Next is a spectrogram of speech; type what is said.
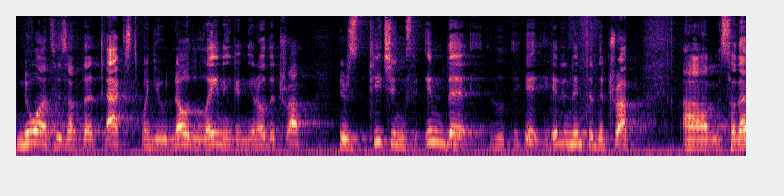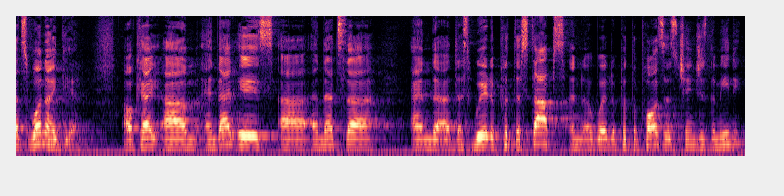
nuances of the text when you know the laning and you know the trup there's teachings in the hidden into the trup. Um, so that's one idea. Okay, um, and that is, uh, and that's the, and uh, the, where to put the stops and uh, where to put the pauses changes the meaning.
